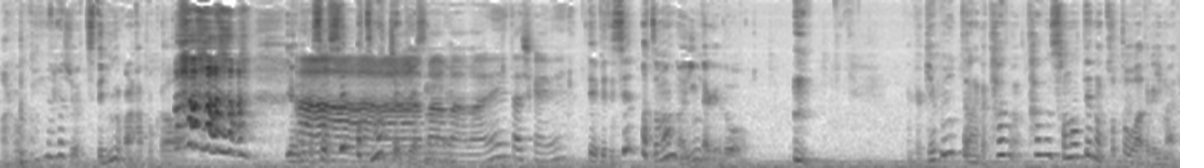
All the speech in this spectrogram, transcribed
あれ俺こんなラジオやってていいのかなとか。いやなんかそう切羽詰まっちゃう気がするのね、あーまあまあまあね確かにね。で別に切羽詰まるのはいいんだけどなんか逆に言ったらなんか多分多分その手のことは今やっ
